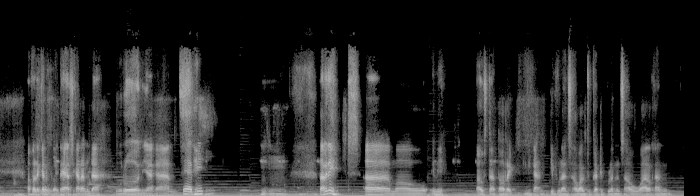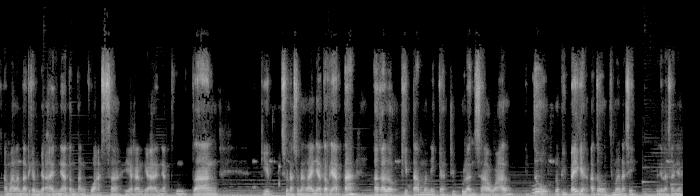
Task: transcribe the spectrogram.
Apalagi kan THR iya, sekarang udah turun ya kan? Udah habis. Tapi nih uh, mau ini Pak Ustadz Torek ini kan di bulan Sawal juga di bulan Sawal kan amalan tadi kan nggak hanya tentang puasa ya kan? Nggak hanya tentang sunah-sunah lainnya ternyata uh, kalau kita menikah di bulan Sawal itu hmm. lebih baik ya atau gimana sih penjelasannya?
